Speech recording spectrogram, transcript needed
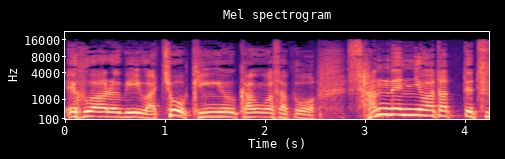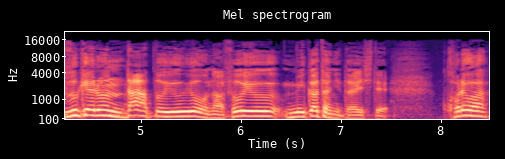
FRB は超金融緩和策を3年にわたって続けるんだというような、そういう見方に対して、これは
